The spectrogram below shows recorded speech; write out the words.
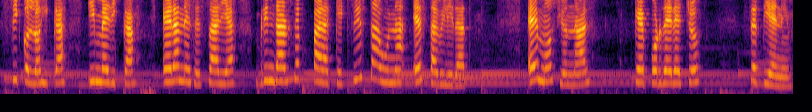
psicológica y médica era necesaria brindarse para que exista una estabilidad emocional que por derecho se tiene.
